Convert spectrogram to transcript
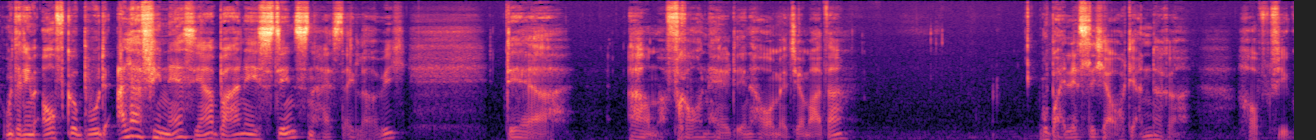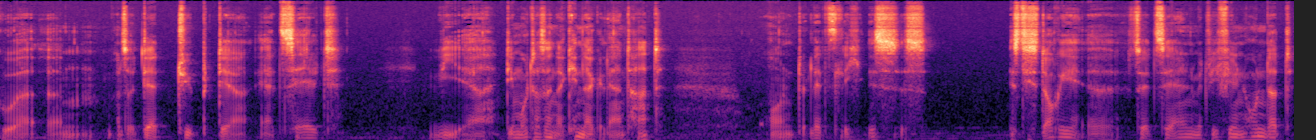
unter dem Aufgebot aller Finesse, ja, Barney Stinson heißt er, glaube ich, der arme Frauenheld in How I Met Your Mother. Wobei letztlich ja auch die andere Hauptfigur, ähm, also der Typ, der erzählt, wie er die Mutter seiner Kinder gelernt hat. Und letztlich ist es ist die Story äh, zu erzählen, mit wie vielen hundert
